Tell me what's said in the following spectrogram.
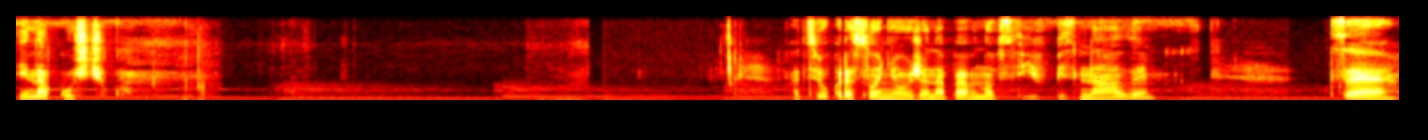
і на кущику. А цю красуню вже, напевно, всі впізнали. Це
